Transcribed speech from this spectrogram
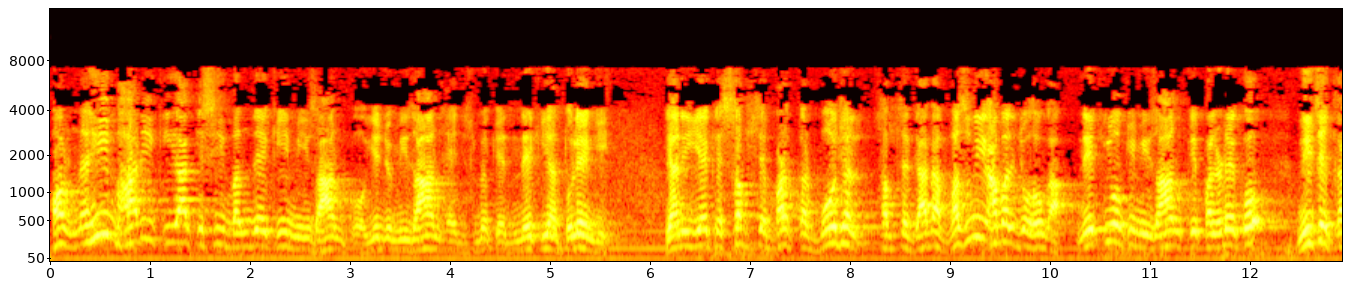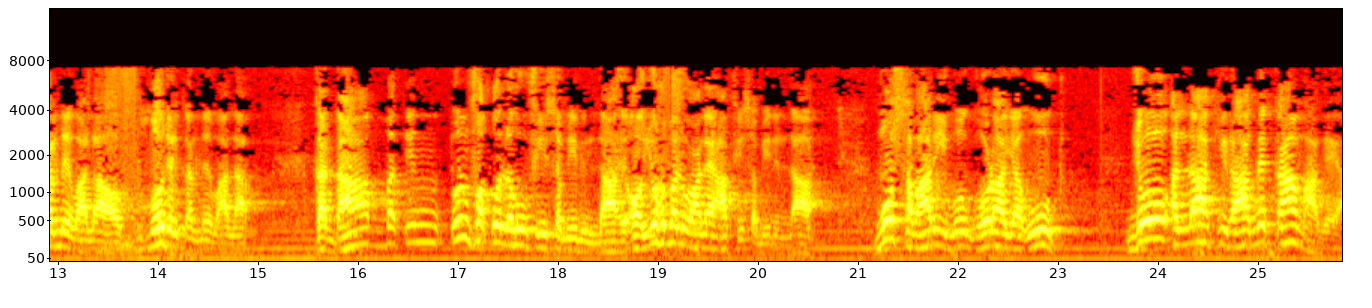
اور نہیں بھاری کیا کسی بندے کی میزان کو، یہ جو میزان ہے جس میں کہ نیکیاں تلیں گی۔ یعنی یہ کہ سب سے بڑھ کر بوجھل، سب سے زیادہ وزنی عمل جو ہوگا، نیکیوں کی میزان کے پلڑے کو نیچے کرنے والا اور بوجھل کرنے والا۔ کا دابتن تنفق لہو فی سبیل اللہ اور یوحبل علیہ فی سبیل اللہ وہ سواری، وہ گھوڑا یا اونٹ جو اللہ کی راہ میں کام آ گیا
